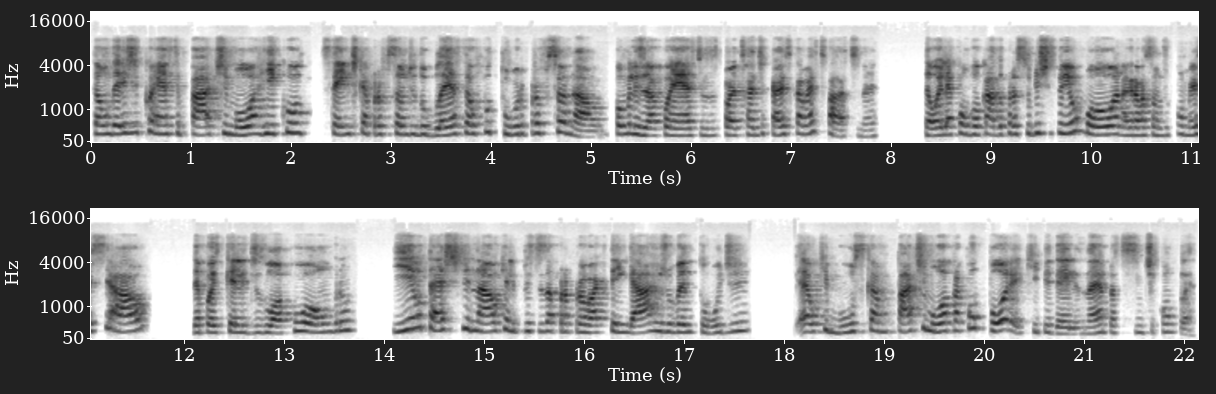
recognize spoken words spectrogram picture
Então, desde que conhece Paty e Moa, Rico sente que a profissão de dublê é seu futuro profissional. Como ele já conhece os esportes radicais, fica mais fácil, né? Então, ele é convocado para substituir o Moa na gravação de um comercial, depois que ele desloca o ombro. E o teste final que ele precisa para provar que tem garra e juventude é o que busca Paty e Moa para compor a equipe deles, né? Para se sentir completo.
